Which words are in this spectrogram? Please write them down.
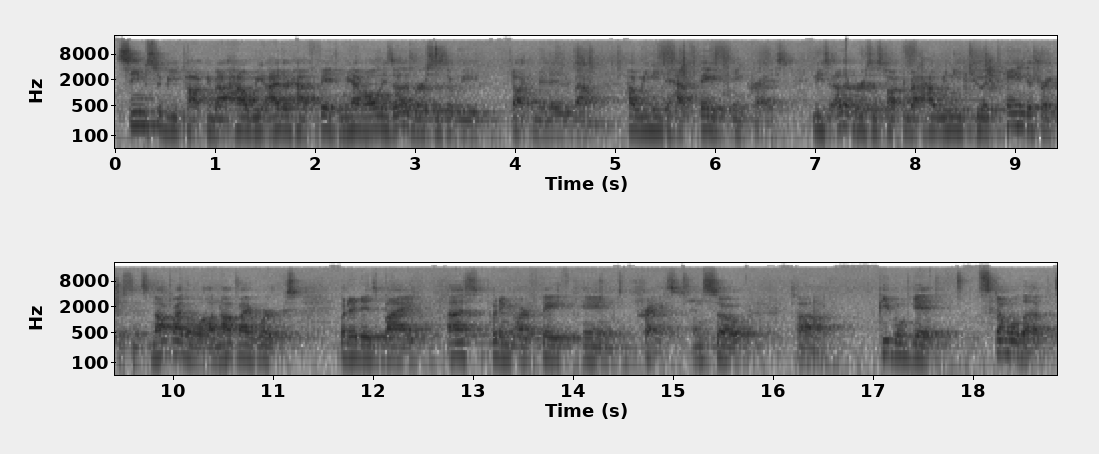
seems to be talking about how we either have faith, and we have all these other verses that we documented about how we need to have faith in Christ. These other verses talking about how we need to attain this righteousness, not by the law, not by works, but it is by us putting our faith in Christ. And so uh, people get stumbled up,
